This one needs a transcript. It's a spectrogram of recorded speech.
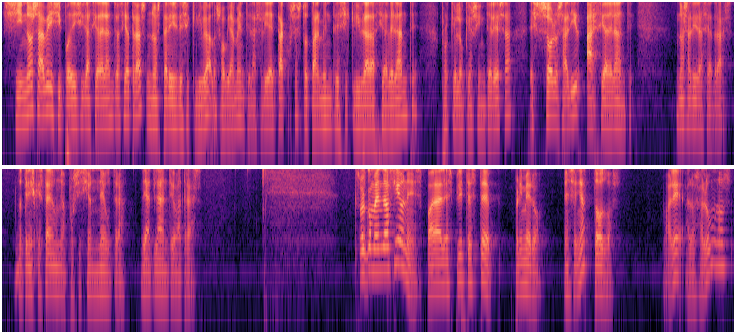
Si no sabéis si podéis ir hacia adelante o hacia atrás, no estaréis desequilibrados. Obviamente, la salida de tacos es totalmente desequilibrada hacia adelante, porque lo que os interesa es solo salir hacia adelante, no salir hacia atrás. No tenéis que estar en una posición neutra de adelante o atrás. Recomendaciones para el split step. Primero, enseñad todos, ¿vale? A los alumnos,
